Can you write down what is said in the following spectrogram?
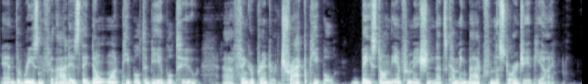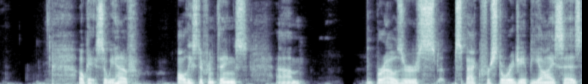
And the reason for that is they don't want people to be able to uh, fingerprint or track people based on the information that's coming back from the storage API. Okay, so we have all these different things. Um, the browser spec for storage API says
